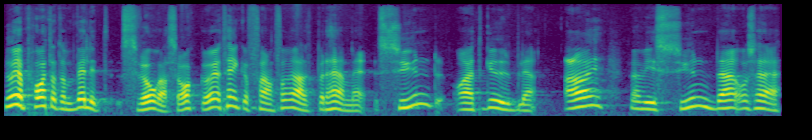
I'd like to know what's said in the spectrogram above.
Nu har jag pratat om väldigt svåra saker. Jag tänker framförallt på det här med synd och att Gud blir arg när vi syndar och så här.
